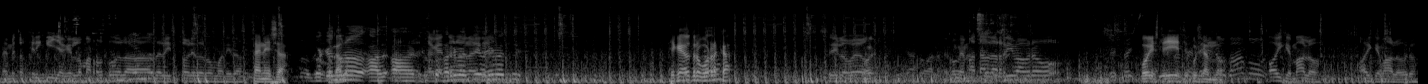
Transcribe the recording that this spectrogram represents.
Me meto jeringuilla, que es lo más roto de la, de la historia de la humanidad. Está en esa. Está cayendo a, a, arriba de ti, arriba de ti. ¿Te cae otro borrasca? Sí, lo veo. Me mata el de arriba, bro. Voy, estoy, estoy puseando. Ay, qué malo. Ay, qué malo, bro.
